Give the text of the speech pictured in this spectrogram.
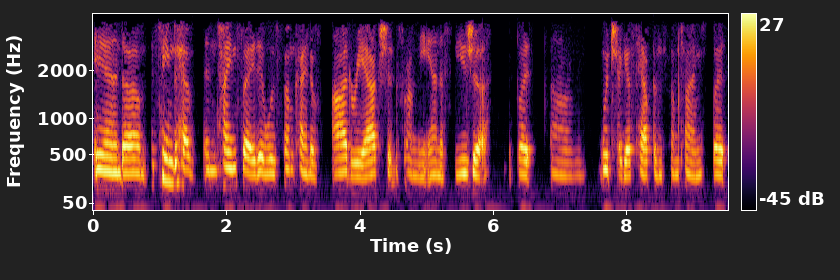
And um, it seemed to have, in hindsight, it was some kind of odd reaction from the anesthesia, but um, which I guess happens sometimes. But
